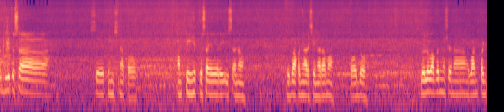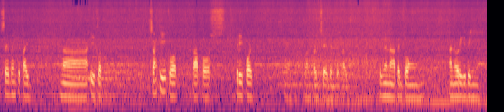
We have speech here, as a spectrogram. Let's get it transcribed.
So dito sa settings na to, ang pihit ko sa area is ano, diba kunyari sinara mo, todo. Luluwagan mo siya ng 1.75 na ikot. Isang ikot, tapos 3 port. Ayan, 1.75. Tingnan natin kung ano reading niya.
